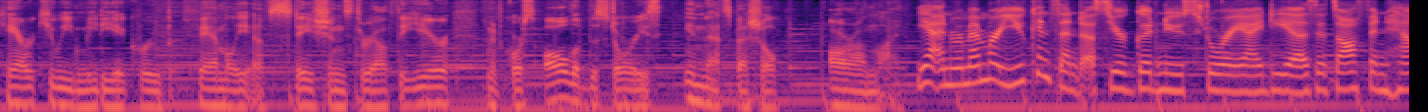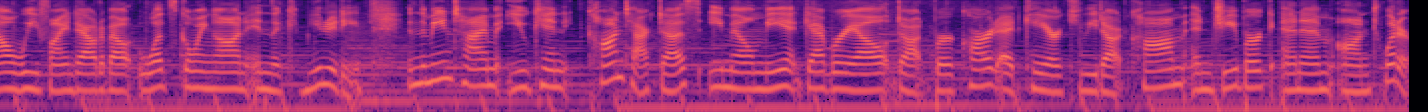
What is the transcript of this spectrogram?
KRQE Media Group family of stations throughout the year. And of course, all of the stories in that special are online. Yeah, and remember, you can send us your good news story ideas. It's often how we find out about what's going on in the community. In the meantime, you can contact us. Email me at gabrielle.burkhart at krqe.com and gburknm on Twitter.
